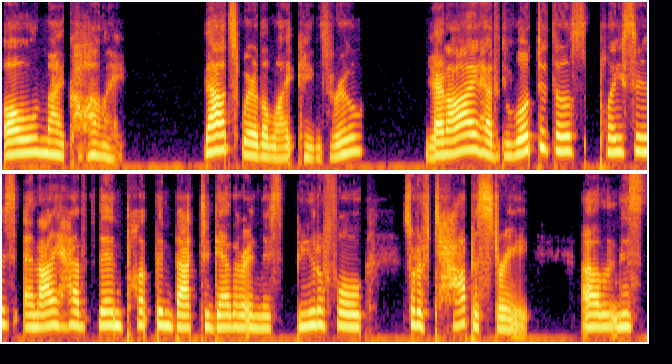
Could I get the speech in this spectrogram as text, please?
oh my golly, that's where the light came through. Yeah. And I have looked at those places and I have then put them back together in this beautiful sort of tapestry, um, this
